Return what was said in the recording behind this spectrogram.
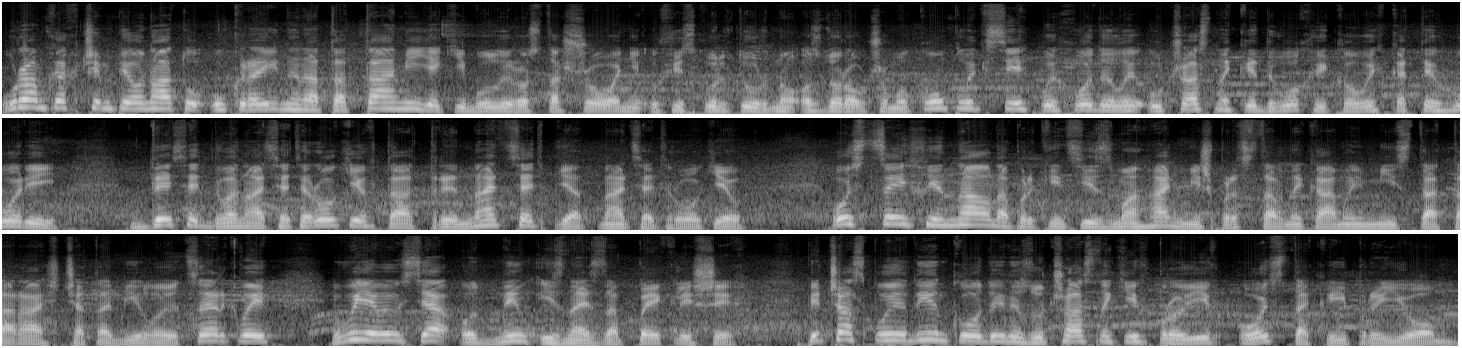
У рамках чемпіонату України на татамі, які були розташовані у фізкультурно-оздоровчому комплексі, виходили учасники двох вікових категорій: 10-12 років та 13-15 років. Ось цей фінал наприкінці змагань між представниками міста Тараща та Білої церкви виявився одним із найзапекліших. Під час поєдинку один із учасників провів ось такий прийом.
